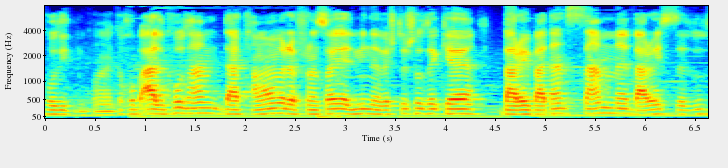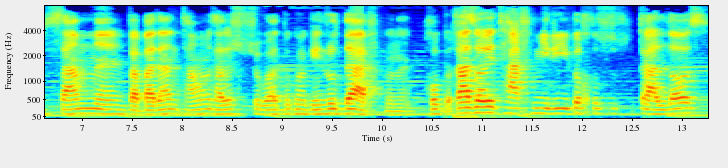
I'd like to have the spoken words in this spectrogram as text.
تولید می‌کنه که خب الکل هم در تمام رفرنس های علمی نوشته شده که برای بدن سم برای سلول سم و بدن تمام تلاشش رو باید بکنه که این رو دفع کنه. خب غذای تخمیری به خصوص قلاس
